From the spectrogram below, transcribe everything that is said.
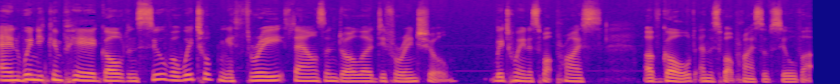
And when you compare gold and silver, we're talking a $3,000 differential between a spot price of gold and the spot price of silver.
